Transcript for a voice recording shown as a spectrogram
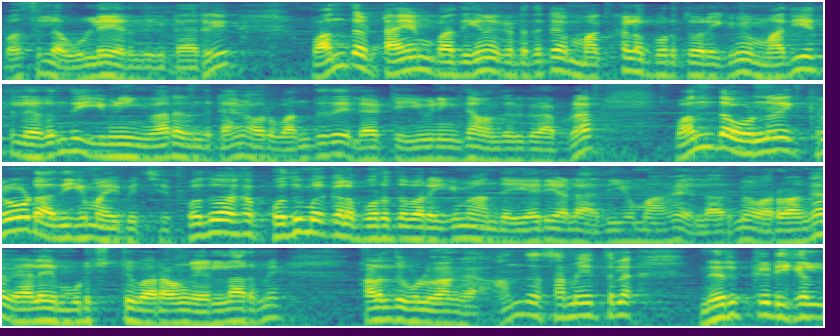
பஸ்ஸில் உள்ளே இருந்துக்கிட்டாரு வந்த டைம் பார்த்தீங்கன்னா கிட்டத்தட்ட மக்களை பொறுத்த வரைக்குமே மதியத்திலேருந்து ஈவினிங் வேறு இருந்துட்டாங்க. அவர் வந்ததே லேட் ஈவினிங் தான் வந்திருக்கிறாப்புல. வந்த உடனே க்ரௌட் அதிகமாகி போச்சு பொதுவாக பொதுமக்களை பொறுத்த வரைக்குமே அந்த ஏரியாவில் அதிகமாக எல்லாருமே வருவாங்க. வேலையை முடிச்சுட்டு வரவங்க எல்லாருமே கலந்து கொள்வாங்க. அந்த சமயத்தில் நெருக்கடிகள்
